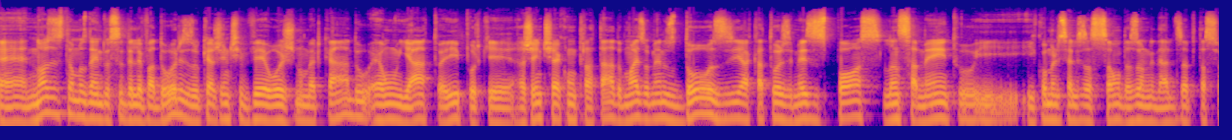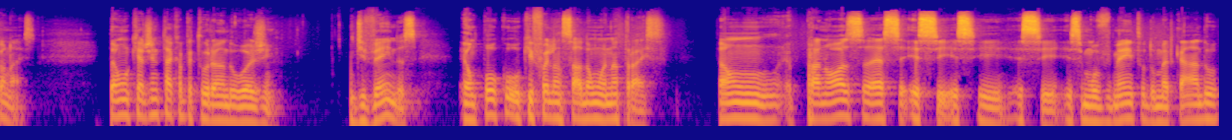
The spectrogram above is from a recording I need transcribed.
É, nós estamos na indústria de elevadores, o que a gente vê hoje no mercado é um hiato aí, porque a gente é contratado mais ou menos 12 a 14 meses pós lançamento e, e comercialização das unidades habitacionais. Então, o que a gente está capturando hoje de vendas é um pouco o que foi lançado há um ano atrás. Então, para nós, esse, esse, esse, esse, esse movimento do mercado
